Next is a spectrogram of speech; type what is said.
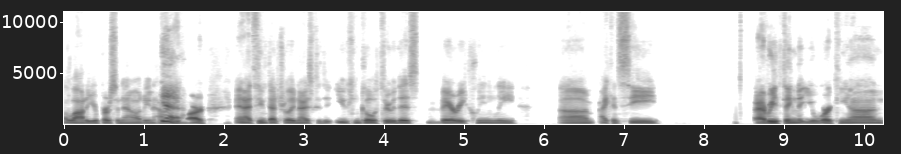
a lot of your personality and how Yeah. you are and I think that's really nice because you can go through this very cleanly um I can see everything that you're working on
